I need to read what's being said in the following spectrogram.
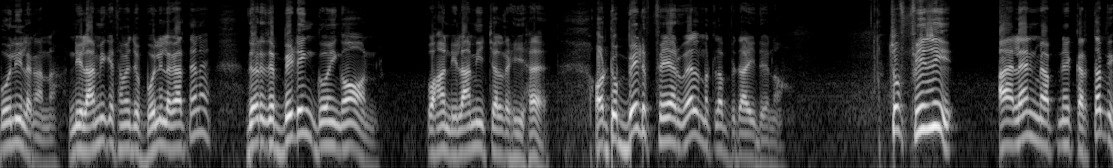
बोली लगाना। नीलामी के समय जो बोली लगाते हैं ना there is a bidding going on वहाँ नीलामी चल रही है। और टू बिड फेयरवेल मतलब विदाई देना। तो फिजी आयरलैंड में अपने कर्तव्य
